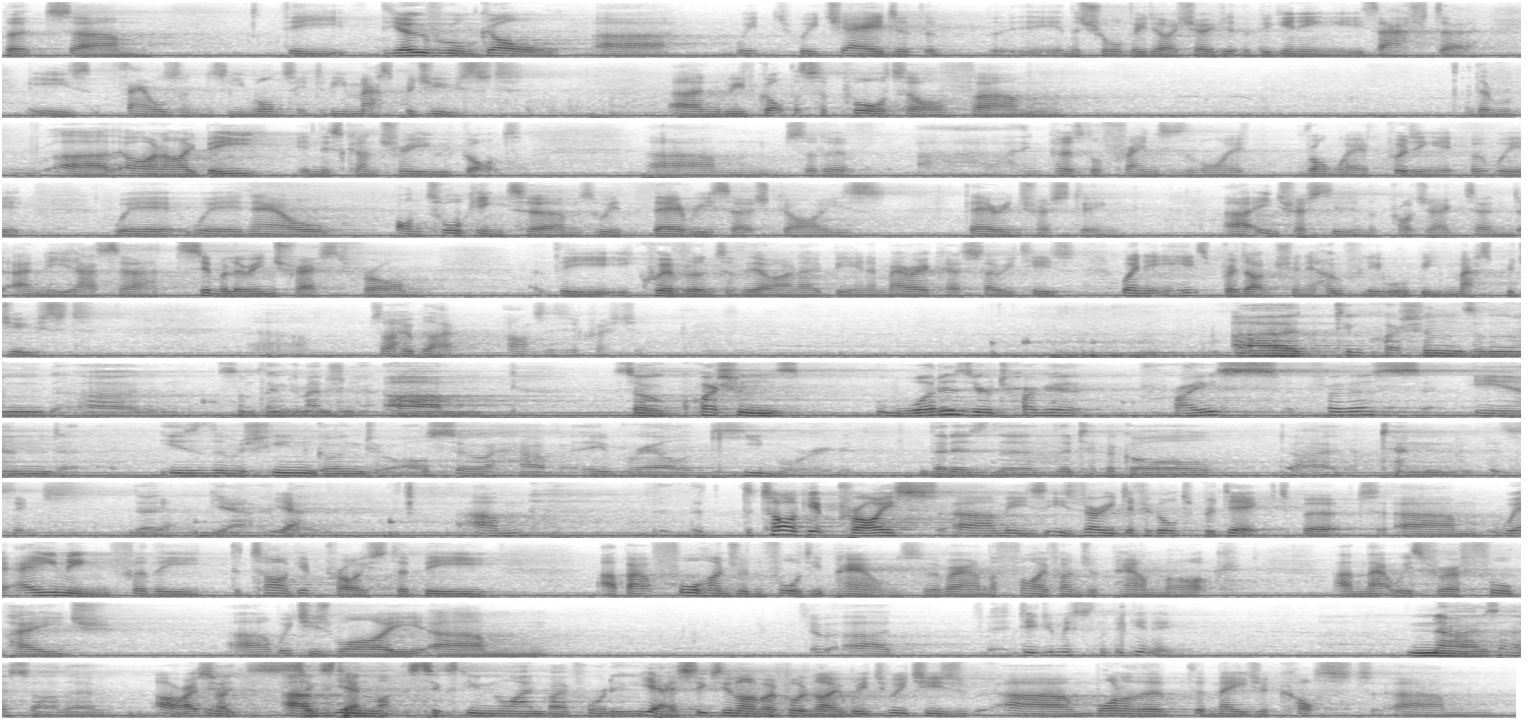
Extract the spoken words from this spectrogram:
But um, the, the overall goal, uh, which, which Ed at the, in the short video I showed you at the beginning is after, is thousands. He wants it to be mass produced and we've got the support of um, the uh, RNIB in this country. We've got um, sort of, uh, I think personal friends is the wrong way, wrong way of putting it, but we're, we're, we're now on talking terms with their research guys. They're interesting, uh, interested in the project, and, and he has a similar interest from the equivalent of the RNIB in America. So it is, when it hits production, hopefully it will be mass produced so I hope that answers your question. Uh, two questions and then uh, something to mention. Um, so questions, what is your target price for this? And is the machine going to also have a Braille keyboard that is the, the typical uh, 10? The six. The, yeah. Yeah. yeah. Um, the, target price um, is, is very difficult to predict, but um, we're aiming for the, the target price to be about £440, so around the £500 mark, and that was for a full page, uh, which is why. Um, uh, did you miss the beginning? No, I, I saw the. All right, sorry. 16, um, yeah. 16 line by 40. Yeah, 16 line by 49, which, which is um, one of the, the major cost um,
